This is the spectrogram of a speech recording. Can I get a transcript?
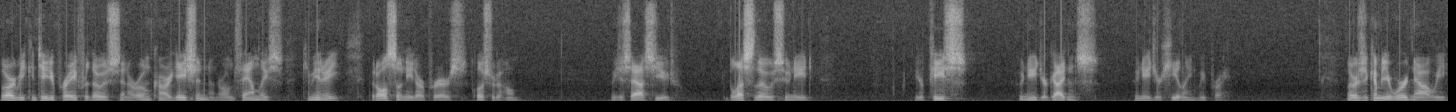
Lord, we continue to pray for those in our own congregation and our own families, community that also need our prayers closer to home. We just ask you to bless those who need your peace, who need your guidance, who need your healing, we pray. Lord, as we come to your word now, we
